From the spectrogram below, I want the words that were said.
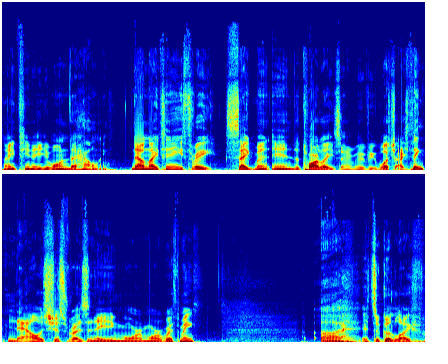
1981, The Howling. Now, 1983, segment in the Twilight Zone movie, which I think now is just resonating more and more with me uh, It's a Good Life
